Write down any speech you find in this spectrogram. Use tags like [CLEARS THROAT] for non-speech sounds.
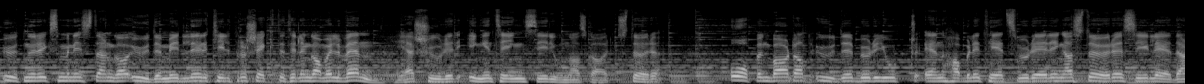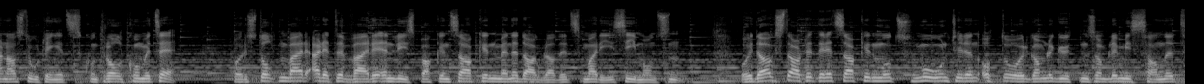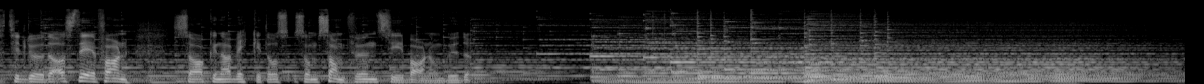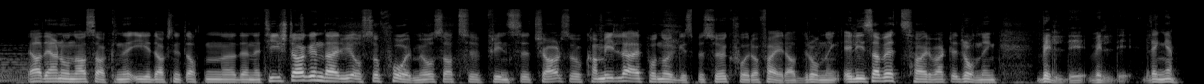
Utenriksministeren ga UD-midler til prosjektet til en gammel venn. Jeg skjuler ingenting, sier Jonas Gahr Støre. Åpenbart at UD burde gjort en habilitetsvurdering av Støre, sier lederen av Stortingets kontrollkomité. For Stoltenberg er dette verre enn Lysbakken-saken, mener Dagbladets Marie Simonsen. Og i dag startet rettssaken mot moren til den åtte år gamle gutten som ble mishandlet til døde av stefaren. Saken har vekket oss som samfunn, sier Barneombudet. Ja, Det er noen av sakene i Dagsnytt 18 denne tirsdagen, der vi også får med oss at prins Charles og Camilla er på norgesbesøk for å feire at dronning Elisabeth har vært dronning veldig, veldig lenge.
